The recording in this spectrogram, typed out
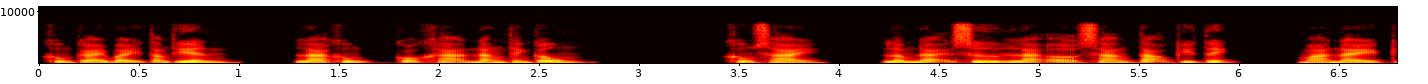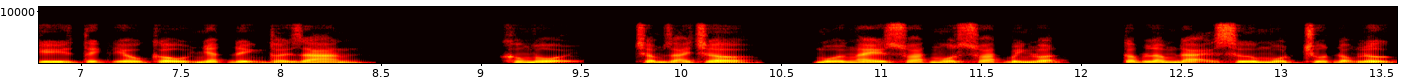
không cái bảy tám thiên, là không có khả năng thành công. Không sai, Lâm Đại Sư là ở sáng tạo kỳ tích, mà này kỳ tích yêu cầu nhất định thời gian. Không nổi, chậm rãi chờ, mỗi ngày soát một soát bình luận, cấp Lâm Đại Sư một chút động lực.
